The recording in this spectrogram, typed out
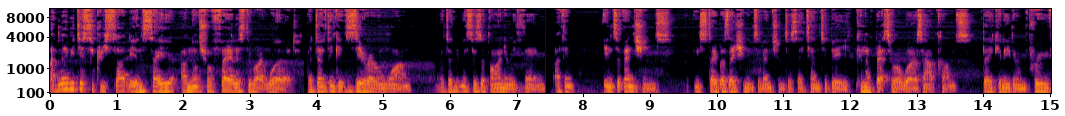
I'd maybe disagree slightly and say I'm not sure fail is the right word. I don't think it's zero and one. I don't think this is a binary thing. I think interventions and stabilization interventions, as they tend to be, can have better or worse outcomes. They can either improve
